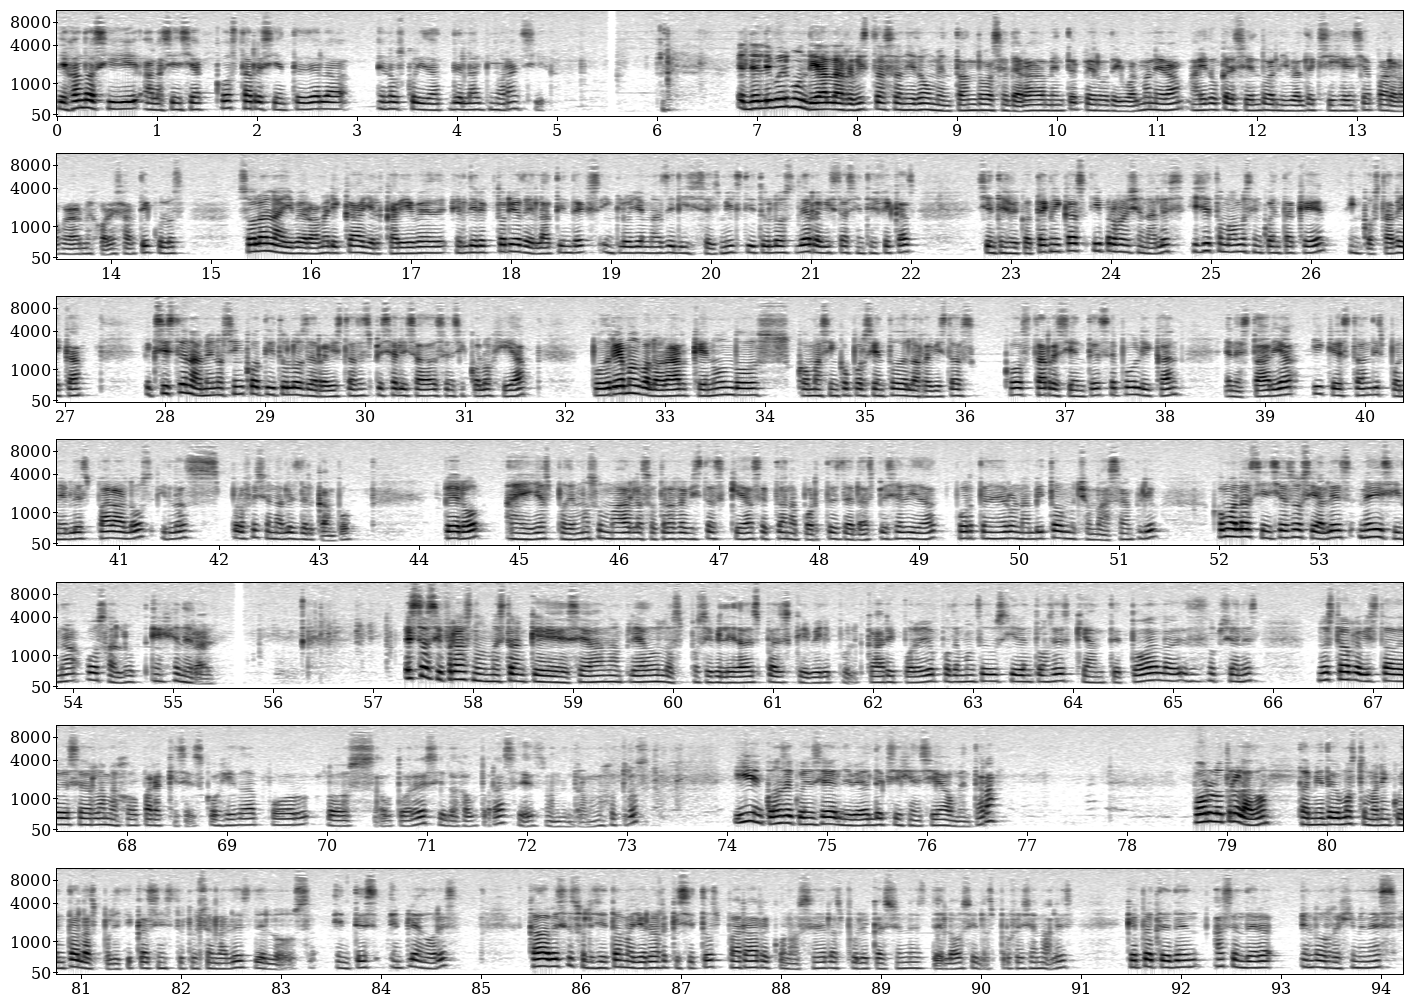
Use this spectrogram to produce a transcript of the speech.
dejando así a la ciencia costarricense de la, en la oscuridad de la ignorancia. En el nivel mundial las revistas han ido aumentando aceleradamente, pero de igual manera ha ido creciendo el nivel de exigencia para lograr mejores artículos. Solo en la Iberoamérica y el Caribe el directorio de Latindex incluye más de 16.000 títulos de revistas científicas, científico-técnicas y profesionales, y si tomamos en cuenta que en Costa Rica existen al menos 5 títulos de revistas especializadas en psicología, podríamos valorar que en un 2,5% de las revistas recientes se publican en esta área y que están disponibles para los y las profesionales del campo. Pero a ellas podemos sumar las otras revistas que aceptan aportes de la especialidad por tener un ámbito mucho más amplio, como las ciencias sociales, medicina o salud en general. Estas cifras nos muestran que se han ampliado las posibilidades para escribir y publicar y por ello podemos deducir entonces que ante todas esas opciones nuestra revista debe ser la mejor para que sea escogida por los autores y las autoras, es donde entramos nosotros, y en consecuencia el nivel de exigencia aumentará. Por otro lado, también debemos tomar en cuenta las políticas institucionales de los entes empleadores. Cada vez se solicitan mayores requisitos para reconocer las publicaciones de los y las profesionales que pretenden ascender en los regímenes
